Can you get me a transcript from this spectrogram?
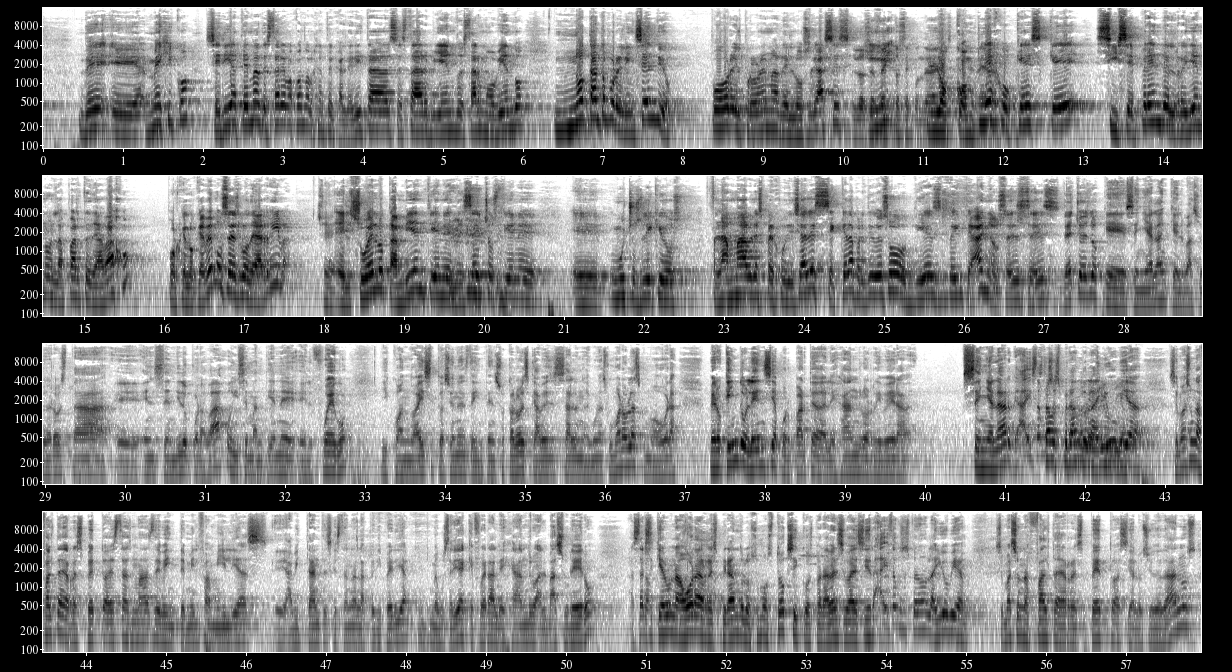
de eh, México sería tema de estar evacuando a la gente de calderitas, estar viendo, estar moviendo, no tanto por el incendio, por el problema de los gases los y efectos secundarios lo complejo que es que si se prende el relleno en la parte de abajo, porque lo que vemos es lo de arriba, el suelo también tiene desechos, tiene eh, muchos líquidos flamables, perjudiciales, se queda perdido eso 10, 20 años. Es, es... De hecho, es lo que señalan que el basurero está eh, encendido por abajo y se mantiene el fuego. Y cuando hay situaciones de intenso calor, es que a veces salen algunas fumarolas, como ahora. Pero qué indolencia por parte de Alejandro Rivera señalar, ay, estamos, esperando, la lluvia. Se me hace una falta de respeto a estas más de 20 mil familias, eh, habitantes que están a la periferia. Me gustaría que fuera Alejandro al basurero, a estar siquiera una hora respirando los humos tóxicos para ver si va a decir, ay, estamos esperando la lluvia. Se me hace una falta de respeto hacia los ciudadanos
